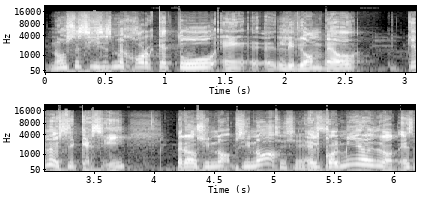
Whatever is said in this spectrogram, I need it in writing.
No sé si es mejor que tú, eh, eh, Livion Bell, Quiero decir que sí, pero si no, si no Sí, sí, el colmillo, es lo- es-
